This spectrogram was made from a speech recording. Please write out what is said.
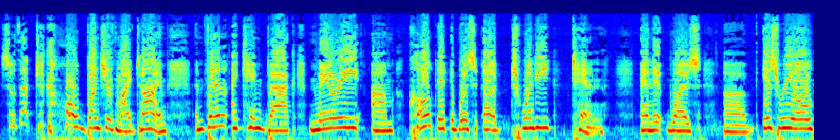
so that took a whole bunch of my time. And then I came back. Mary um, called it, it was uh, 2010, and it was uh, Israel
